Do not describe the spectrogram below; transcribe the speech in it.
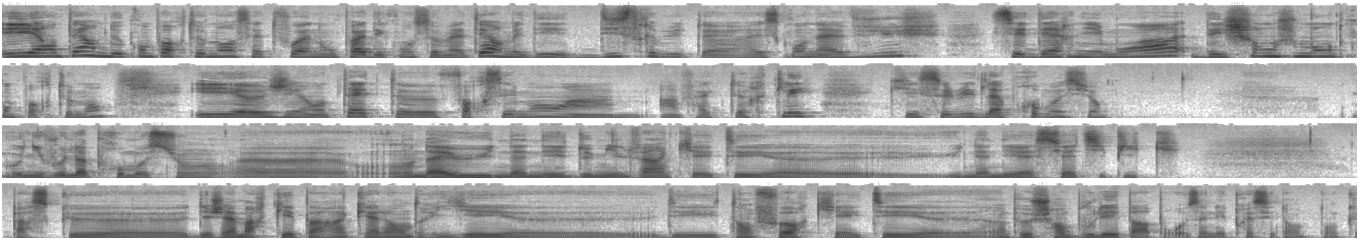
Et en termes de comportement, cette fois, non pas des consommateurs, mais des distributeurs, est-ce qu'on a vu ces derniers mois des changements de comportement? Et euh, j'ai en tête euh, forcément un, facteur clé, qui est celui de la promotion. Au niveau de la promotion, euh, on a eu une année 2020 qui a été une année assez atypique parce que déjà marquée par un calendrier des temps forts qui a été un peu chamboulé par rapport aux années précédentes. Donc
